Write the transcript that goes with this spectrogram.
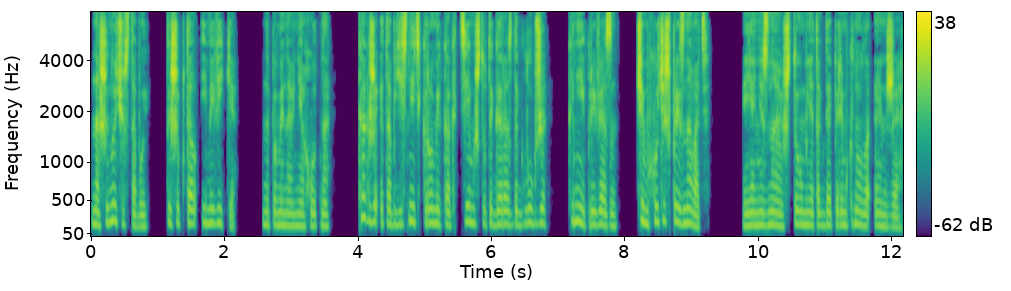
Нашей ночью с тобой ты шептал имя Вики. Напоминаю неохотно. Как же это объяснить, кроме как тем, что ты гораздо глубже к ней привязан, чем хочешь признавать? Я не знаю, что у меня тогда перемкнуло, Энджи.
